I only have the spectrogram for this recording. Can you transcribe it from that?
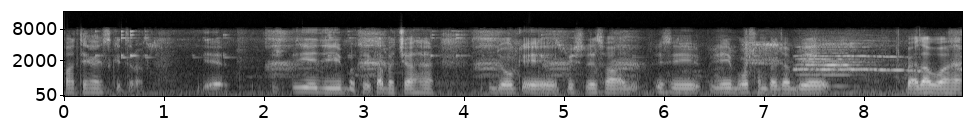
पाते हैं इसकी तरफ़। ये ये जी बकरी का बच्चा है, जो कि पिछले साल इसी, यही मौसम था जब ये पैदा हुआ है।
